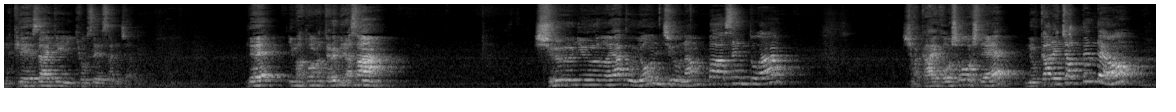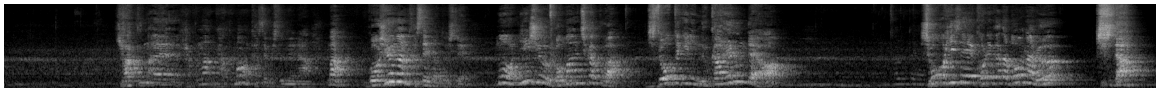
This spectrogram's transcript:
もう経済的に虚勢されちゃう。で今どうなってる？皆さん収入の約40何パーセントが社会保障して抜かれちゃってんだよ。100万100万100万は稼ぐ人でなまあ50万稼いだとしてもう25万近くは自動的に抜かれるんだよ。消費税これからどうなる？岸田。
